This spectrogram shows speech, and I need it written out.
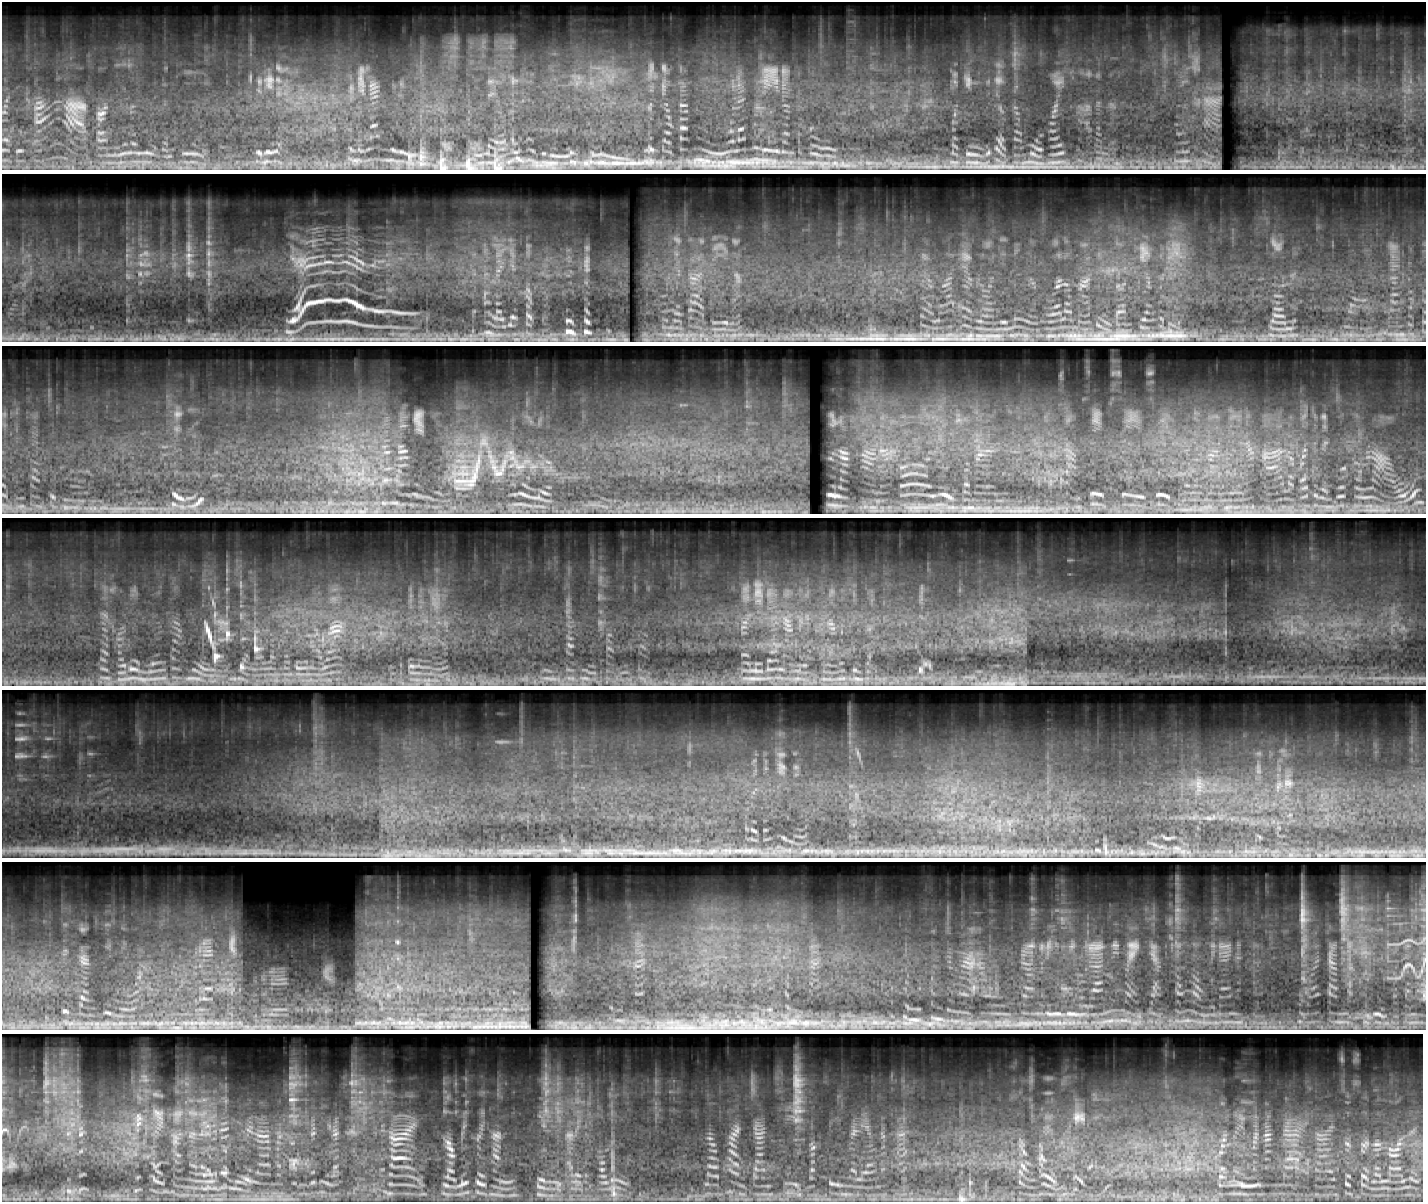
วัสดีค่ะ ตอนนี้เราอยู่กันที่อยู่ที่ไหนอยู่ที่ราชบุรีรู้แล้วว่าราชบุรีก๋วยเตี๋ยวกากหมูราชบุรีดอนตะโกมากินก๋วยเตี๋ยวกางหมูห้อยขากันนะไม่ขาดเย้อะไรอย่าตกนะบรรยากาศดีนะ แต่ว่าแอบร้อนนิดนึงนะเพราะว่าเรามาถึงตอนเที่ยงพอดี ร้อนไหมร้อนร้านก็เปิดตั้งแต่สิบโมง ถึงห้าโมห้างโมเย็งนเย็นห้าโมงเหรือคือราคานะก็อยู่ประมาณ 30 40อะไรประมาณนี้นะคะ แล้วก็จะเป็นพวกเกาเหลา แต่เขาเด่นเรื่องกากหมูนะ เดี๋ยวเราลองมาดูนะว่า มันจะเป็นยังไงเนาะอืมกากหมูก่อนนี้ก่อนตอนนี้ได้น้ำมาแล้วเอาน้ำมากินก่อน มต้องกินนิ้ว ไม่รู้เหมือนกันติดไปแล้ว ติดการกินนิ้วอะแรกไงคุณคะคุณทุกคนคะถ้าคุณทุกคนจะมาเอาการรีวิวร้านใหม่ๆจากช่องเราไม่ได้นะคะ เพราะว่าตามหลักคนอื่นเขาตลอดไม่เคยทานอะไรถ้าได้เขาเลมียเวลามากินก็ดีแล้วค่ะ ใช่ เราไม่เคยทานเห็นอะไรกับเขาเลย เราผ่านการฉีดวัคซีนมาแล้วนะคะสองสอเข็งมเข็มวันนี้ก็เลยมานั่งได้ใช่สดๆร้อนๆเลย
